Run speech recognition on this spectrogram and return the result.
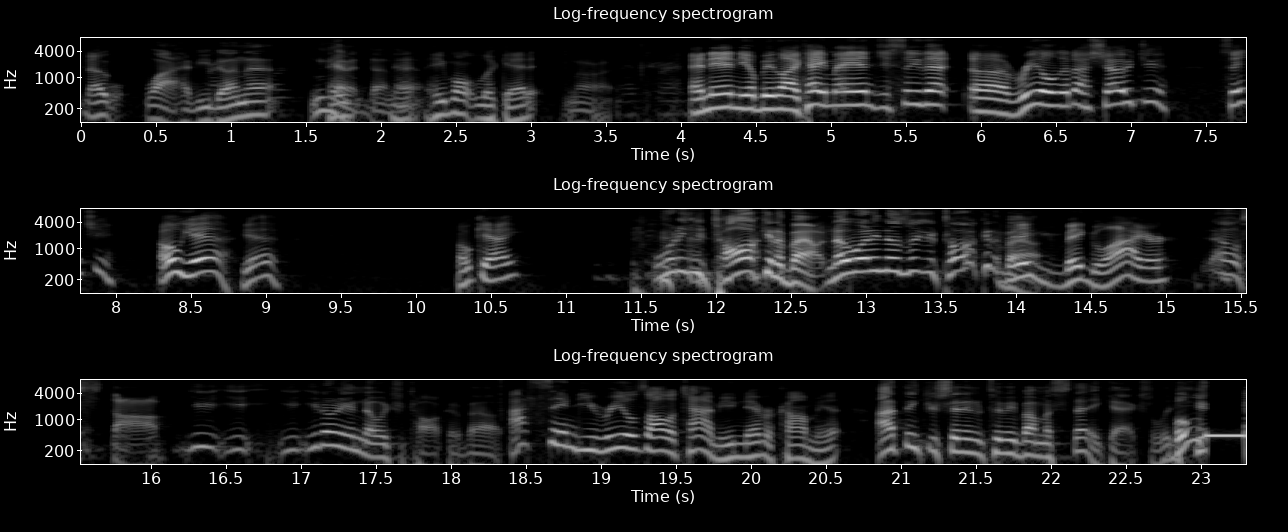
Nope. Why have you done that? You haven't done that. He won't look at it. All right. And then you'll be like, "Hey man, did you see that uh, reel that I showed you? Sent you? Oh yeah, yeah. Okay. What are you talking about? Nobody knows what you're talking about. Big big liar. No, stop. You, you you don't even know what you're talking about. I send you reels all the time. You never comment. I think you're sending them to me by mistake. Actually, Bullshit.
